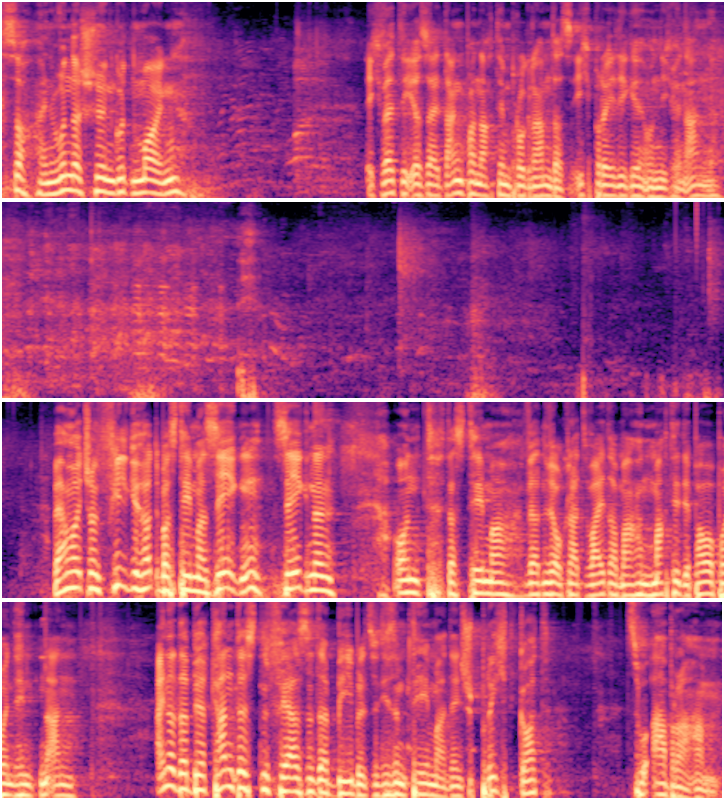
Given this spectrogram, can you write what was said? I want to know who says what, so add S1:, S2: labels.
S1: So, einen wunderschönen guten Morgen. Ich wette, ihr seid dankbar nach dem Programm, dass ich predige und nicht ein anderer. Wir haben heute schon viel gehört über das Thema Segen, Segnen. Und das Thema werden wir auch gerade weitermachen. Macht ihr die PowerPoint hinten an. Einer der bekanntesten Verse der Bibel zu diesem Thema, den spricht Gott zu Abraham.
